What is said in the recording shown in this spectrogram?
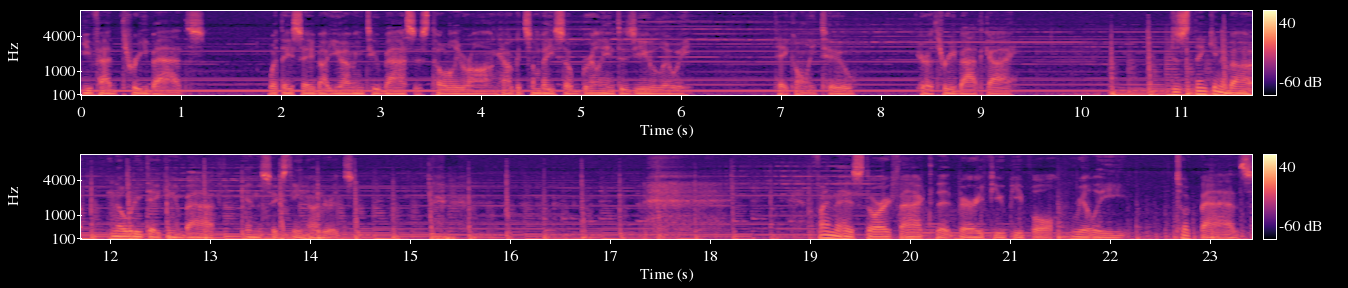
You've had three baths. What they say about you having two baths is totally wrong. How could somebody so brilliant as you, Louis, take only two? You're a three bath guy just thinking about nobody taking a bath in the 1600s. I find the historic fact that very few people really took baths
